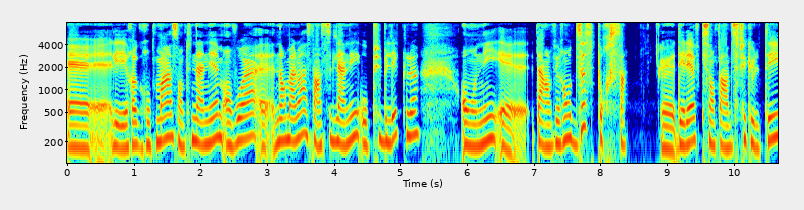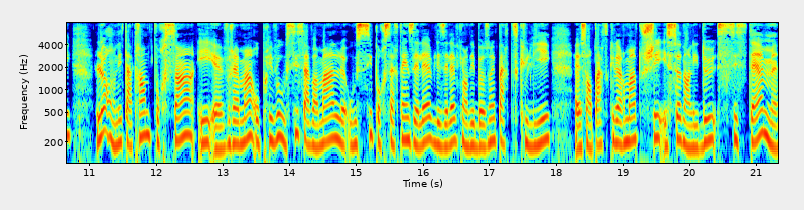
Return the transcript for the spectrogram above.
euh, les regroupements sont unanimes. On voit euh, normalement à ce temps-ci de l'année au public là, on est à environ 10 euh, d'élèves qui sont en difficulté. Là, on est à 30 et euh, vraiment au privé aussi, ça va mal aussi pour certains élèves. Les élèves qui ont des besoins particuliers euh, sont particulièrement touchés et ça dans les deux systèmes.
